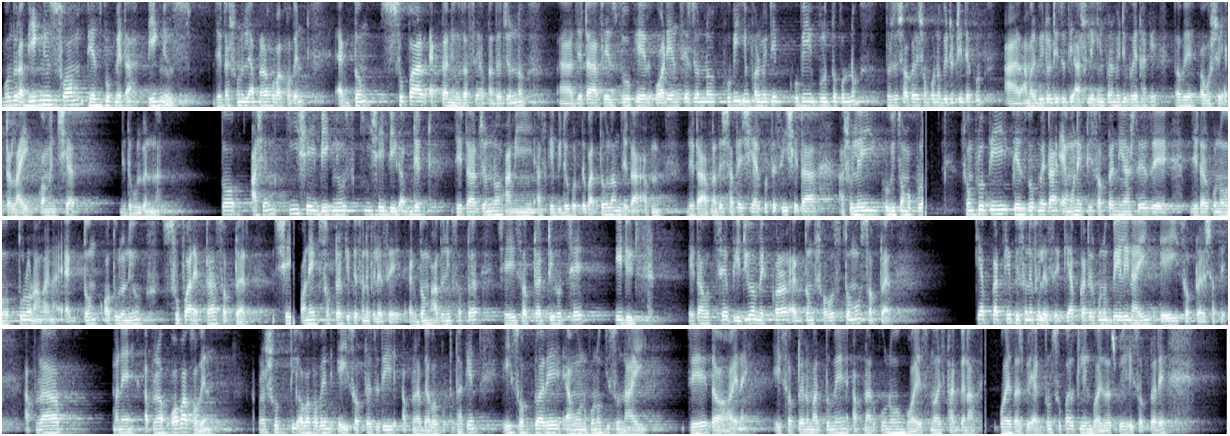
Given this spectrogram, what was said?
বন্ধুরা big news from Facebook Meta big news যেটা শুনলে আপনারা অবাক হবেন। একদম সুপার একটা নিউজ আছে আপনাদের জন্য যেটা ফেসবুকের অডিয়েন্সের জন্য খুবই ইনফরমেটিভ খুবই গুরুত্বপূর্ণ। ধৈর্য সহকারে সম্পূর্ণ ভিডিওটি দেখুন। আর আমার ভিডিওটি যদি আসলে ইনফরমেটিভ হয়ে থাকে, তবে অবশ্যই একটা লাইক কমেন্ট শেয়ার দিতে ভুলবেন না। তো আসেন, কি সেই বিগ নিউজ কি সেই বিগ আপডেট যেটার জন্য আমি আজকে ভিডিও করতে বাধ্য হলাম, যেটা যেটা আপনাদের সাথে শেয়ার করতেছি, সেটা আসলেই খুবই চমকপ্রদ। সম্প্রতি ফেসবুক মেটা এমন একটি সফটওয়্যার নিয়ে আসছে যে যেটার কোনো তুলনা হয় না। একদম অতুলনীয় সুপার একটা সফটওয়্যার সেই অনেক সফটওয়্যারকে পেছনে ফেলেছে, একদম আধুনিক সফটওয়্যার সেই সফটওয়্যারটি হচ্ছে ইডিটস এটা হচ্ছে ভিডিও মেক করার একদম সহজতম সফটওয়্যার ক্যাপকাটকে পিছনে ফেলেছে। ক্যাপকাটের কোনো বেলি নাই এই সফটওয়্যারের সাথে। আপনারা মানে আপনারা অবাক হবেন। আপনারা সত্যি অবাক হবেন এই সফটওয়্যার যদি আপনারা ব্যবহার করতে থাকেন। এই সফটওয়্যারে এমন কোনো কিছু নাই। যে দেওয়া হয় নাই। এই সফটওয়্যারের মাধ্যমে আপনার কোনো ভয়েস নয়েজ থাকবে না। ভয়েস আসবে, একদম সুপার ক্লিন ভয়েস আসবে এই সফটওয়্যারে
